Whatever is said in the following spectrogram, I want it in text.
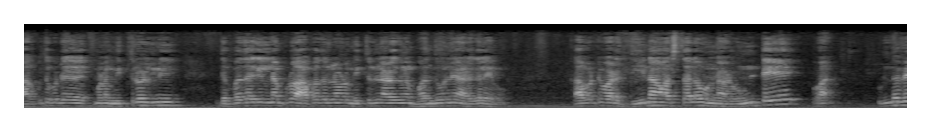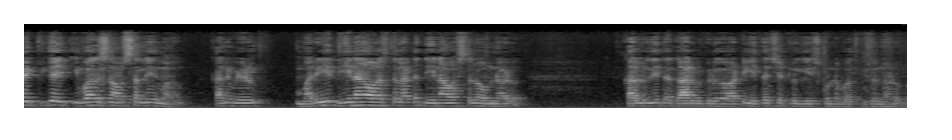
కాకపోతే ఒకటి మన మిత్రుల్ని దెబ్బ తగిలినప్పుడు ఆపదలు ఉన్నప్పుడు మిత్రుల్ని అడగలేము బంధువుల్ని అడగలేము. కాబట్టి వాడు దీనావస్థలో ఉన్నాడు. ఉంటే వా- ఉన్న వ్యక్తికి ఇవ్వాల్సిన అవసరం లేదు మనం కానీ వీడు మరీ దీనావస్థలు అంటే దీనావస్థలో ఉన్నాడు. కళ్ళు గీత కార్మికుడు కాబట్టి ఈత చెట్లు గీసుకుంటూ బతుకుతున్నాడు.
